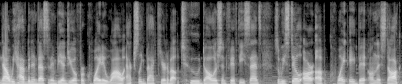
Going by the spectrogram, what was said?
now we have been invested in BNGO for quite a while, actually back here at about $2.50. So we still are up quite a bit on this stock,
